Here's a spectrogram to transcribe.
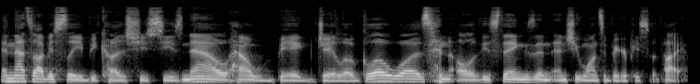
And that's obviously because she sees now how big JLo Glow was and all of these things, and, and she wants a bigger piece of the pie.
